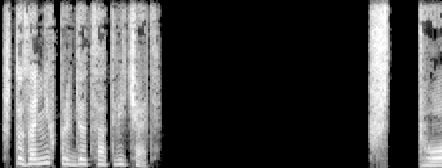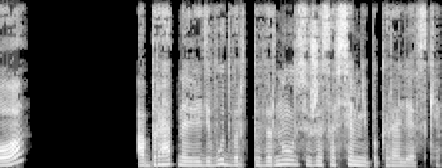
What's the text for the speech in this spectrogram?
что за них придется отвечать. «Что?» Обратно леди Вудвард повернулась уже совсем не по-королевски.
